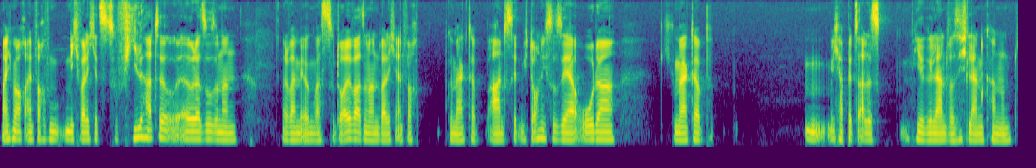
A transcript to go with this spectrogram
Manchmal auch einfach nicht, weil ich jetzt zu viel hatte oder, oder so, sondern weil mir irgendwas zu doll war, sondern weil ich einfach gemerkt habe, ah, interessiert mich doch nicht so sehr oder ich gemerkt habe, ich habe jetzt alles hier gelernt, was ich lernen kann und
